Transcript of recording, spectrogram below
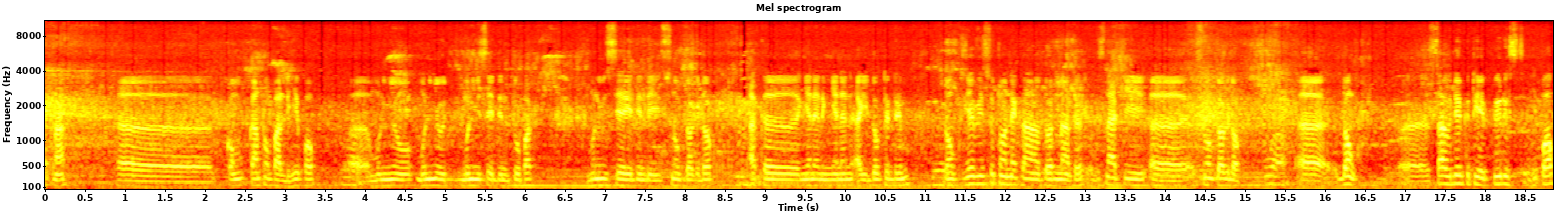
écran comme quand on parle de hip hop. mënuñu mënuñu mënuñu see dindi Tupac mënuñu see dindi Snoop Doggy Dogg ak ñeneen ak ñeneen ay Dr Dream. donc j'ai vu sur ton écran d'ordinateur gis naa ci Snoop Doggy Dogg. donc ça veut dire que tu es puriste hip hop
